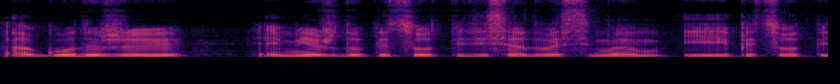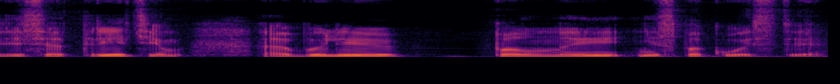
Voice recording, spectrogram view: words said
А годы же между 558 и 553 были полны неспокойствия.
